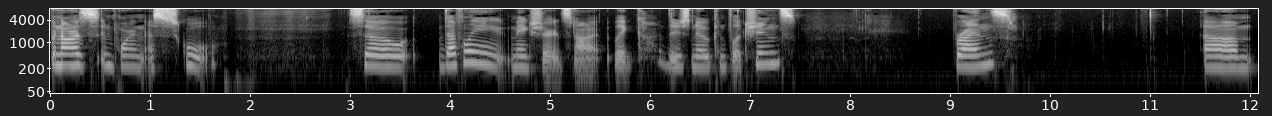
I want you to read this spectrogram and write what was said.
but not as important as school. So, definitely make sure it's not like there's no conflictions. Friends. Um,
